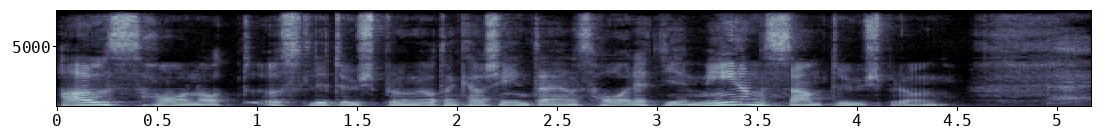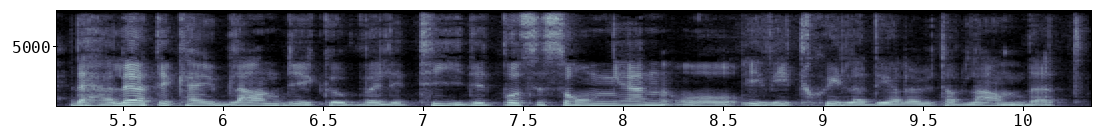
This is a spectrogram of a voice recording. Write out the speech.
alls har något östligt ursprung. Att de kanske inte ens har ett gemensamt ursprung. Det här lätet kan ju ibland dyka upp väldigt tidigt på säsongen och i vitt skilda delar utav landet.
